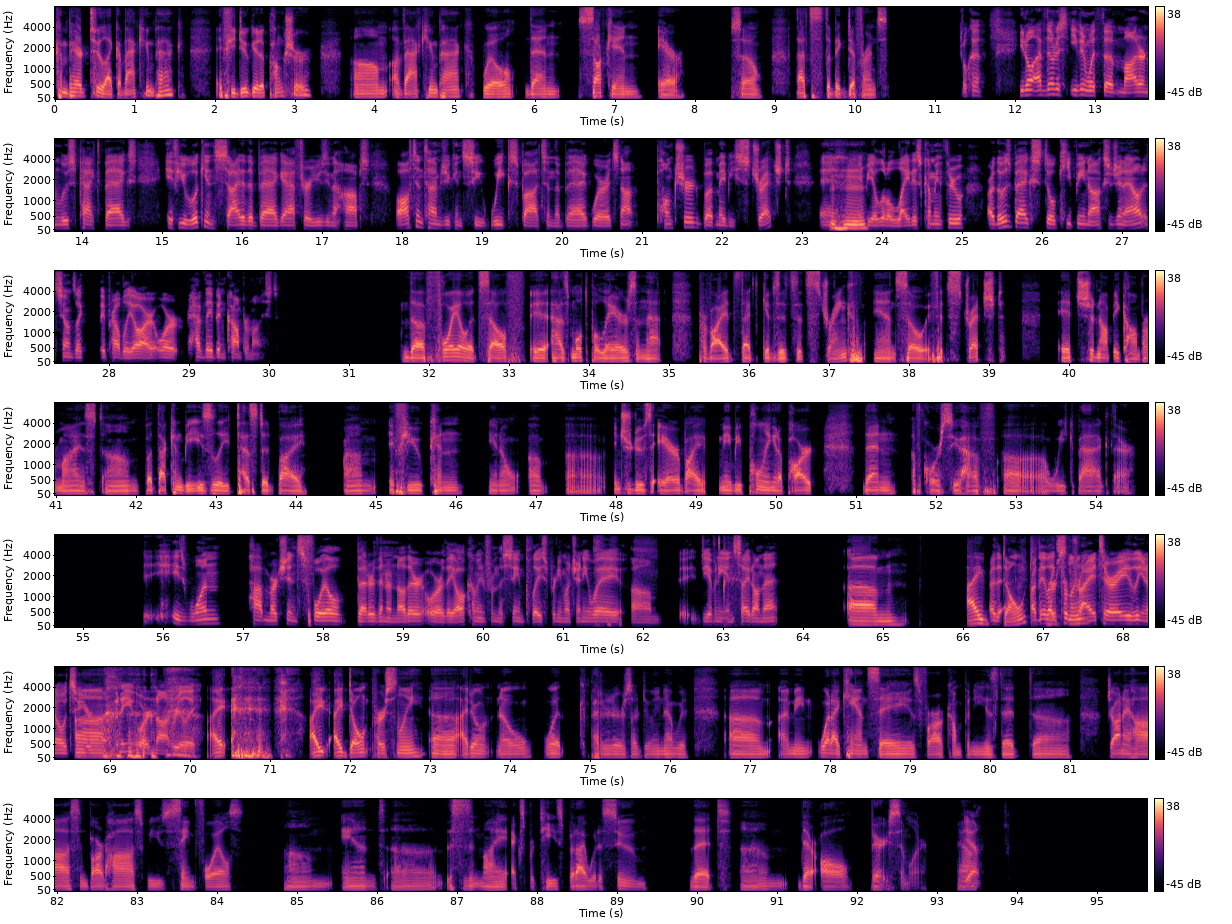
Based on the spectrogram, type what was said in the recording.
compared to like a vacuum pack. If you do get a puncture, um, a vacuum pack will then suck in air. So that's the big difference. Okay. You know, I've noticed even with the modern loose packed bags, if you look inside of the bag after using the hops, oftentimes you can see weak spots in the bag where it's not punctured but maybe stretched and Mhm. maybe a little light is coming through. Are those bags still keeping oxygen out? It sounds like they probably are, or have they been compromised? The foil itself it has multiple layers, and that provides that gives it its strength. And so, if it's stretched, it should not be compromised. Um, but that can be easily tested by um, if you can, you know, uh, uh, introduce air by maybe pulling it apart. Then, of course, you have uh, a weak bag there. Is one hop merchant's foil better than another, or are they all coming from the same place pretty much anyway? Um, do you have any insight on that? Um, I Are they- don't. Are they like personally. proprietary, you know, to your Uh, company, or not really? I, I, I don't personally. Uh, I don't know what competitors are doing. that with Um, I mean, what I can say is for our company is that uh, John A. Haas and BarthHaas we use the same foils. Um, and uh, this isn't my expertise, but I would assume that um, they're all very similar. Yeah.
